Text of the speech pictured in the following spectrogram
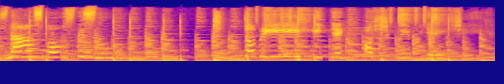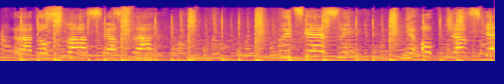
znám spousty snů, dobrých i těch ošklivějších, radost, láska, strach. Lidské sny mě občas dělá.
